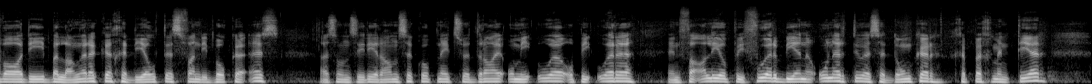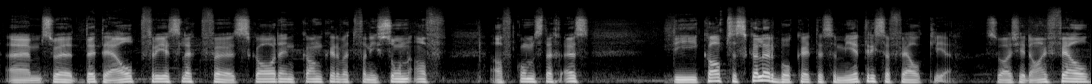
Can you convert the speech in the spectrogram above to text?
waar die belangrike gedeeltes van die bokke is, as ons hierdie ram se kop net so draai om die oë op die ore en veral hier op die voorbene ondertoe is dit donker gepigmenteer. Ehm um, so dit help vreeslik vir skade en kanker wat van die son af afkomstig is. Die Kaapse skillerbok het 'n simmetriese velkleur. So as jy daai vel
